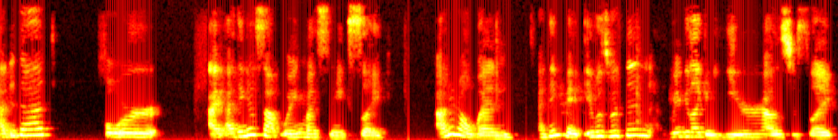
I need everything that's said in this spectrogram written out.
I did that for. I, I think I stopped weighing my snakes like I don't know when. I think maybe it was within maybe like a year. I was just like,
